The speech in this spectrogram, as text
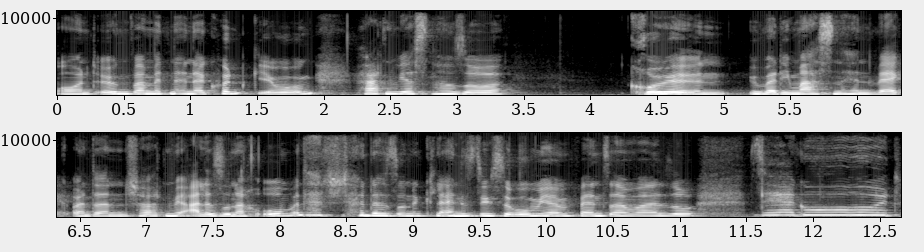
Und irgendwann mitten in der Kundgebung hörten wir es nur so grölen über die Massen hinweg. Und dann schauten wir alle so nach oben und dann stand da so eine kleine süße Omi am Fenster mal so, sehr gut.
